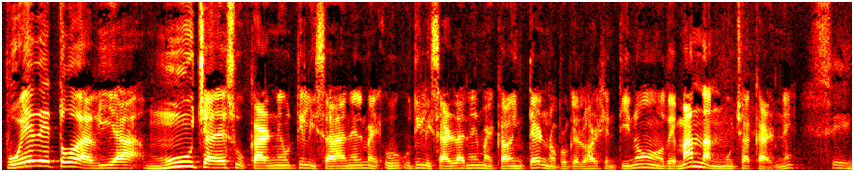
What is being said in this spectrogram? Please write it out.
puede todavía mucha de su carne utilizada en el, utilizarla en el mercado interno, porque los argentinos demandan mucha carne. Sí,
